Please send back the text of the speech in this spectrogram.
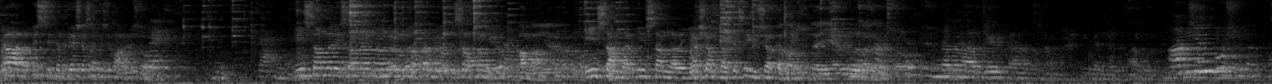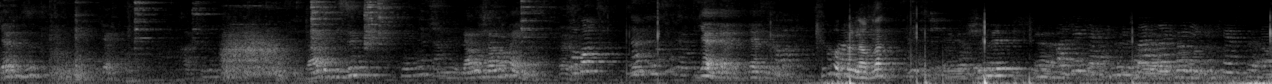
yarın bir sıkıntı yaşarsa bizim halimiz olur? İnsanlar insanların ömrünü uzatamıyor, kısaltamıyor ama insanlar insanların yaşam kalitesini yükseltemiyor. Abi canım boş mu? Gel kızım. Gel. Yani bizim yanlış anlamayın. Kapat. Nerede nasıl? Gel gel. Siz oturun abla. Şimdi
